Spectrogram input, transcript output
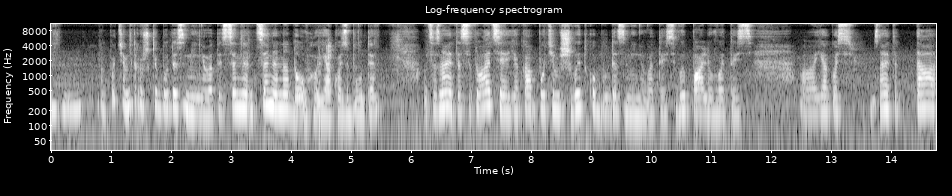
Угу. А потім трошки буде змінюватись. Це не, це ненадовго якось буде. Оце, знаєте, ситуація, яка потім швидко буде змінюватись, випалюватись. Якось, знаєте, та,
